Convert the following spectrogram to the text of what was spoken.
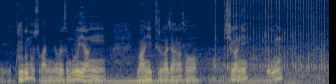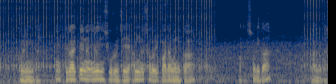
이 굵은 호스가 아닙니다. 그래서 물의 양이 많이 들어가지 않아서 어, 시간이 조금 걸립니다. 예, 들어갈 때는 이런 식으로 이제 압력차도 있고 하다 보니까 어, 소리가 납니다.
